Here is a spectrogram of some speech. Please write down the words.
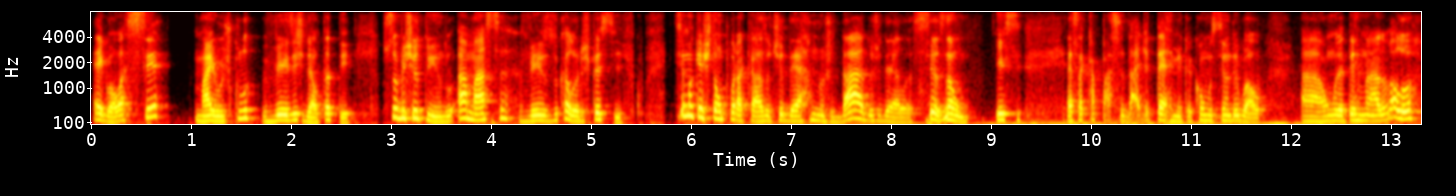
é igual a C maiúsculo vezes ΔT, substituindo a massa vezes o calor específico. Se uma questão por acaso te der nos dados dela Czão, esse, essa capacidade térmica como sendo igual a um determinado valor,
